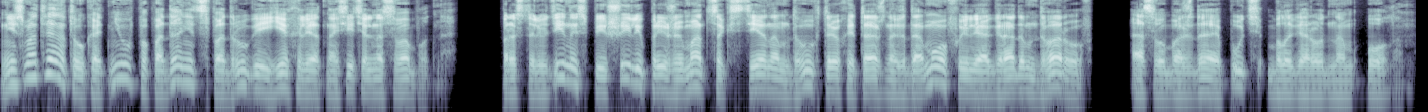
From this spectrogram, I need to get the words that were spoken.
Несмотря на толкотню, попаданец с подругой ехали относительно свободно. Простолюдины спешили прижиматься к стенам двух-трехэтажных домов или оградам дворов, освобождая путь благородным олам.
